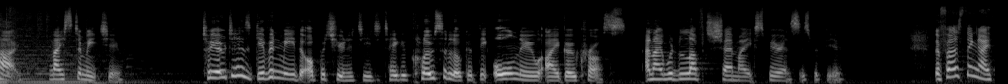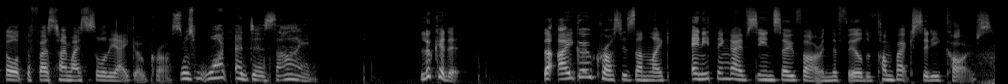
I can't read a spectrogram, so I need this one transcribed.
Hi, nice to meet you. Toyota has given me the opportunity to take a closer look at the all-new Aygo Cross, and I would love to share my experiences with you. The first thing I thought the first time I saw the Aygo Cross was what a design. Look at it. The Aygo Cross is unlike anything I've seen so far in the field of compact city cars.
